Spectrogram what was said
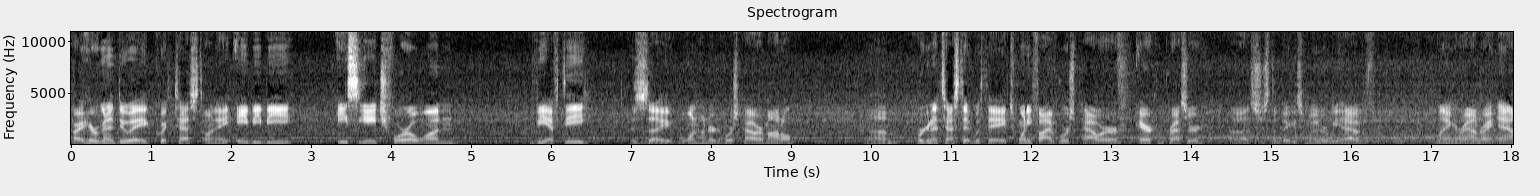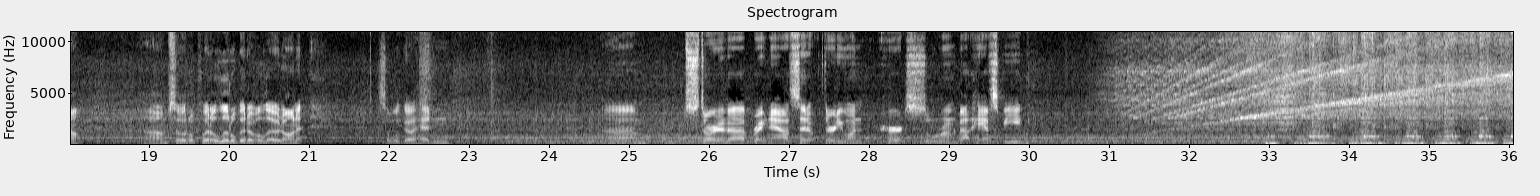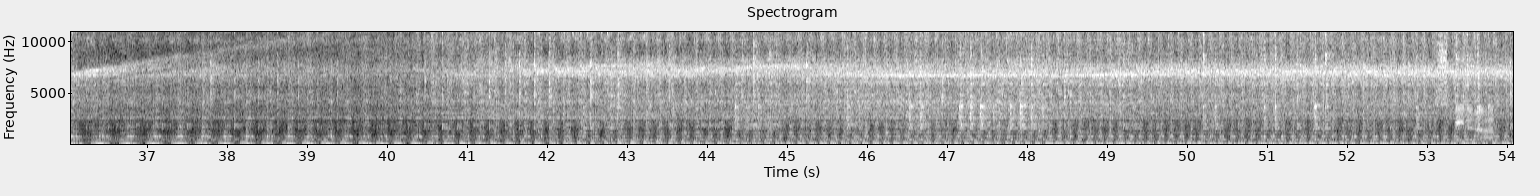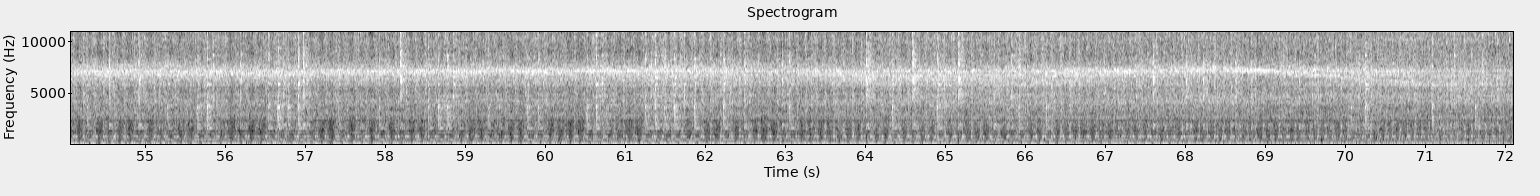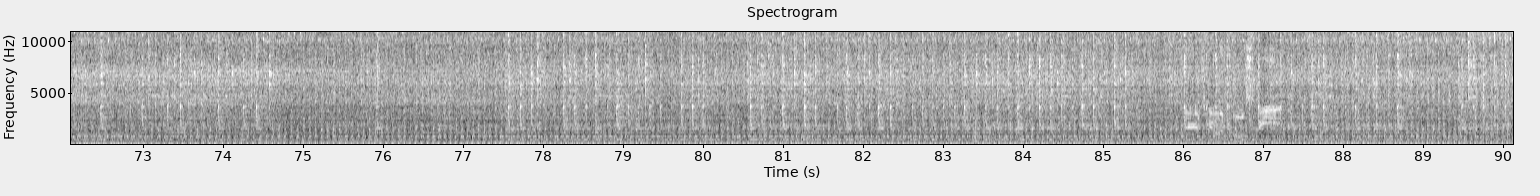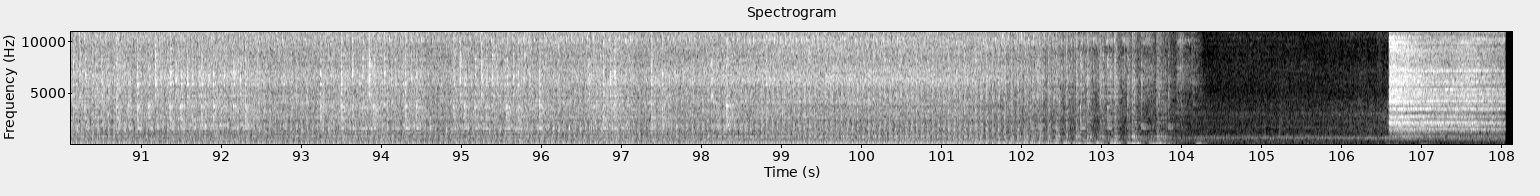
All right, here we're going to do a quick test on a ABB ACH 401 VFD. This is a 100 horsepower model. Um, we're going to test it with a 25 horsepower air compressor. Uh, it's just the biggest motor we have laying around right now. Um, so it'll put a little bit of a load on it. So we'll go ahead and um, start it up. Right now it's set at 31 hertz, so we'll run about half speed.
